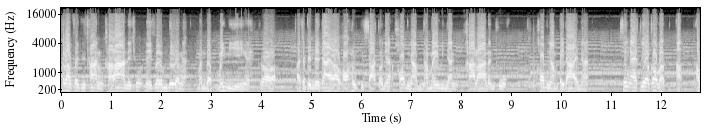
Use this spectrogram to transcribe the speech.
พลังปฏิทานของคาร่าในช่วงในเริ่มเรื่องอะ่ะ มันแบบไม่มีไง ก็อาจจะเป็นไปได้ว่าเพราะถูกปีศาจตัวเนี้ยครอบงำทำให้วิญญาณคาร่านั้นถูกครอบงำไปได้นะ ซึ่งแอสเรียก็แบบเอาเอา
